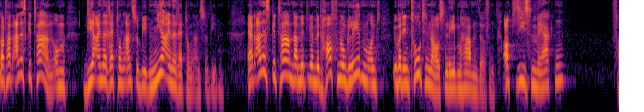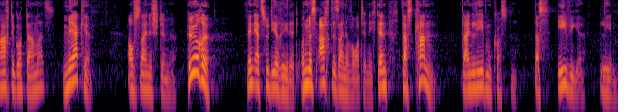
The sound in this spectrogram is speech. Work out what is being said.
Gott hat alles getan, um dir eine Rettung anzubieten, mir eine Rettung anzubieten. Er hat alles getan, damit wir mit Hoffnung leben und über den Tod hinaus Leben haben dürfen. Ob sie es merken, fragte Gott damals. Merke auf seine Stimme. Höre, wenn er zu dir redet und missachte seine Worte nicht, denn das kann dein Leben kosten, das ewige Leben.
